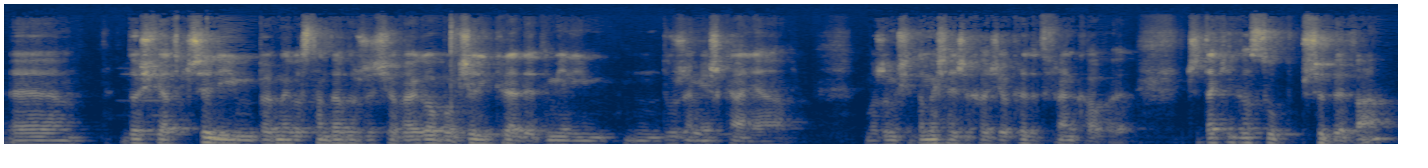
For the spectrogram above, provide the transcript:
y, doświadczyli pewnego standardu życiowego, bo wzięli kredyt, mieli duże mieszkania. Możemy się domyśleć, że chodzi o kredyt frankowy. Czy takich osób przybywa?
